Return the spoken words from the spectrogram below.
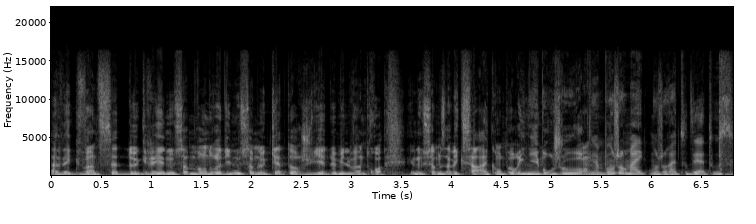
avec 27 degrés. Sommes vendredi, nous sommes le 14 juillet 2023 et nous sommes avec Sarah Camporini. Bonjour. Bonjour Mike, bonjour à toutes et à tous.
